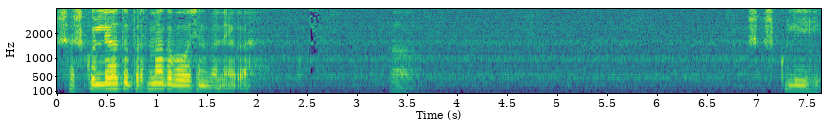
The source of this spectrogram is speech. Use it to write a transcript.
शशकुल्य हो तो प्रथमा का बहुवचन बनेगा हाँ। शशकुली ही।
